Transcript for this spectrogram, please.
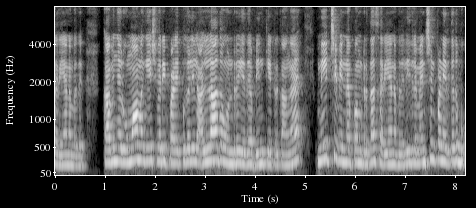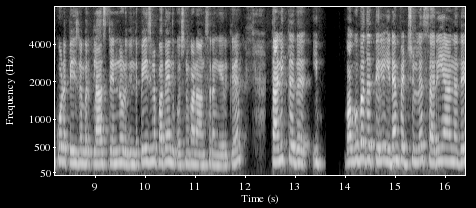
சரியான பதில். கவிஞர் உமா மகேஸ்வரி படைப்புகளில் அல்லாத ஒன்று எது அப்படின்னு கேட்டிருக்காங்க. மீட்சி விண்ணப்பம்ன்றது தான் சரியான பதில். இதில் மென்ஷன் பண்ணியிருக்கிறது புக்கோட பேஜ் நம்பர் கிளாஸ் டென்னோடது இந்த பேஜில் பார்த்தா இந்த கொஸ்டினுக்கான ஆன்சர் அங்கே இருக்குது தனித்தது. இப் வகுபதத்தில் இடம்பெற்றுள்ள சரியானதை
